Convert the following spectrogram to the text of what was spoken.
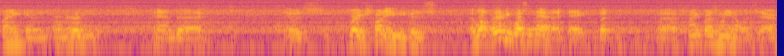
Frank and, and Urbie. And uh, it was very funny because, well, Urbie wasn't there that day, but uh, Frank Rosolino was there.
